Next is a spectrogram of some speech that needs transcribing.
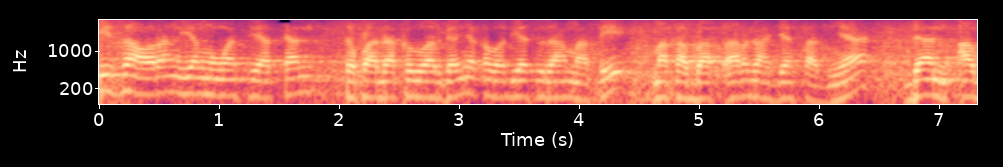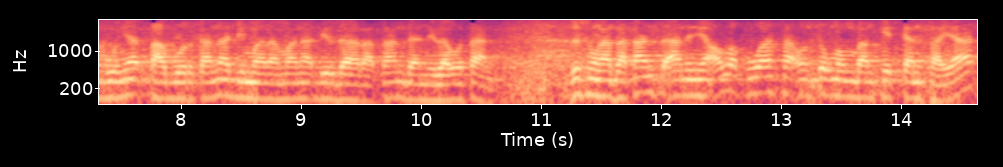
kisah orang yang mewasiatkan kepada keluarganya kalau dia sudah mati, maka bakarlah jasadnya dan abunya taburkanlah di mana-mana di daratan dan di lautan. Terus mengatakan seandainya Allah kuasa untuk membangkitkan saya,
